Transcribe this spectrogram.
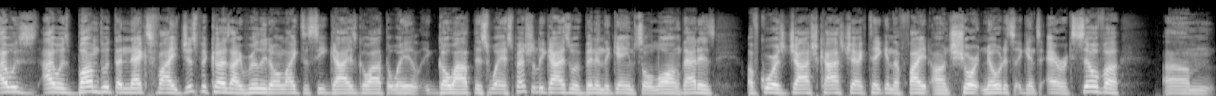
I was I was bummed with the next fight just because I really don't like to see guys go out the way go out this way, especially guys who have been in the game so long. That is of course, Josh Koscheck taking the fight on short notice against Erick Silva. Um,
